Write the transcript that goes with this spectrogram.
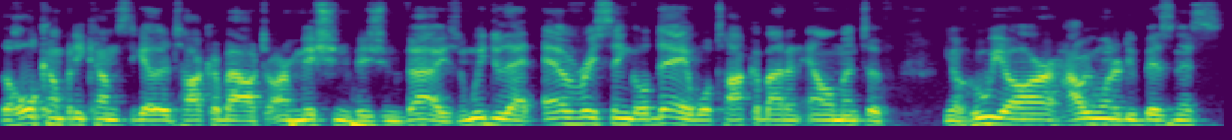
The whole company comes together to talk about our mission, vision, values, and we do that every single day. We'll talk about an element of you know who we are, how we want to do business,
